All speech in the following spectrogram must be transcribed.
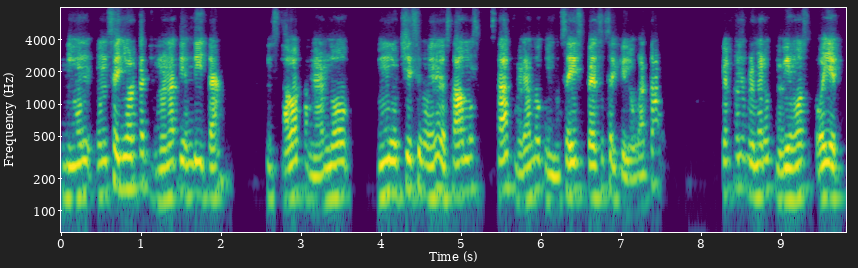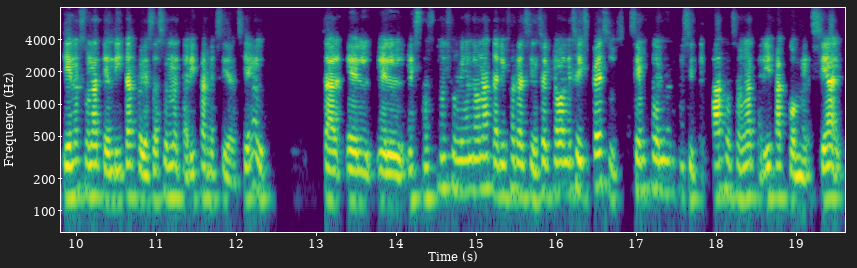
de un, un señor que tenía una tiendita que estaba pagando muchísimo dinero, estábamos, estaba pagando como seis pesos el kilovatio. ¿Qué fue lo primero que vimos? Oye, tienes una tiendita, pero estás en una tarifa residencial. O sea, el, el, estás consumiendo una tarifa residencial que vale seis pesos. Simplemente si te pasas a una tarifa comercial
